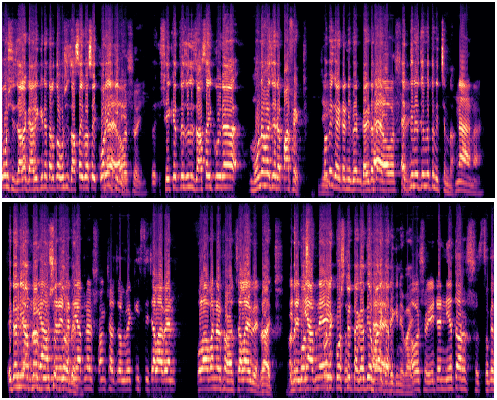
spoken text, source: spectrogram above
অবশ্যই যারা গাড়ি কিনে তারা তো অবশ্যই যাচাই বাছাই করেই কিনে। অবশ্যই। তো সেই ক্ষেত্রে যদি যাচাই কইরা মনে হয় যে এটা পারফেক্ট তবে গাড়িটা নিবেন। গাড়িটা। একদিনের জন্য তো নিচ্ছেন না। না না। এটা নিয়ে আপনার ভবিষ্যৎ আপনার সংসার চলবে কিস্তি চালাবেন পোলাবানের খরচ চালাবেন রাইট এটা নিয়ে আপনি অনেক কষ্টের টাকা দিয়ে ভাই হ্যাঁ, গাড়ি কিনে ভাই। অবশ্যই এটা নিয়ে তো আর চোখে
